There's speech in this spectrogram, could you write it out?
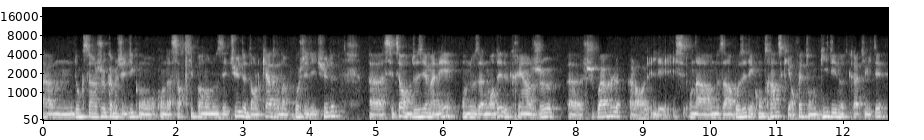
Euh, donc c'est un jeu, comme j'ai dit, qu'on a sorti pendant nos études, dans le cadre d'un projet d'études. Euh, c'était en deuxième année. On nous a demandé de créer un jeu euh, jouable. Alors on, a, on, nous a imposé des contraintes qui en fait ont guidé notre créativité.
